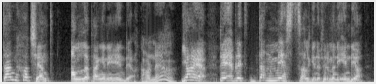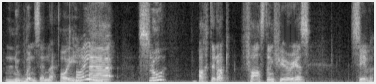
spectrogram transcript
Den har tjent alle pengene i India. Har den det, ja? Ja, ja, Det er blitt den mestselgende filmen i India noensinne. Oi. Oi. Eh, slo, artig nok, Fast and Furious Syv.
